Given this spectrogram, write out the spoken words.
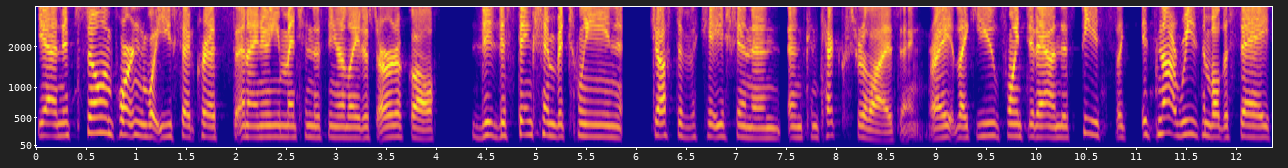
Yeah, and it's so important what you said, Chris. And I know you mentioned this in your latest article the distinction between justification and, and contextualizing, right? Like you pointed out in this piece, like it's not reasonable to say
